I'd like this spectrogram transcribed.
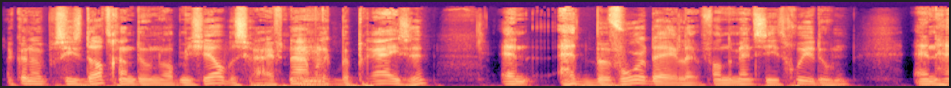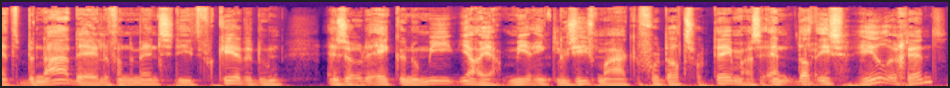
dan kunnen we precies dat gaan doen wat Michel beschrijft, namelijk beprijzen en het bevoordelen van de mensen die het goede doen. En het benadelen van de mensen die het verkeerde doen. En zo de economie ja, ja, meer inclusief maken voor dat soort thema's. En dat is heel urgent.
